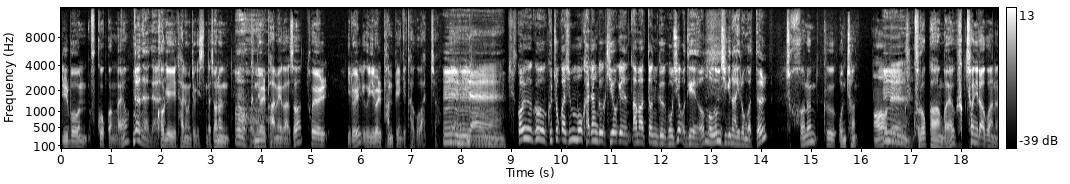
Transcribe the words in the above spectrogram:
일본 후쿠오카인가요? 네네네. 거기 다녀온 적이 있습니다. 저는 어허. 금요일 밤에 가서 토요일 일요일 이거 일요일 밤 비행기 타고 왔죠. 예. 음. 네. 거기 그 그쪽 가시면 뭐 가장 그 기억에 남았던 그 곳이 어디예요? 뭐 음식이나 이런 것들? 저는 그 온천 어, 음. 네. 구로카인가요? 흑천이라고 하는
